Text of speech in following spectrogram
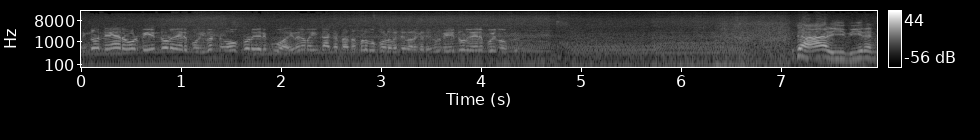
നിങ്ങൾ നേരെ റോഡ് മെയിൻ റോഡ് നേരെ പോയി. ഇവൻ ഓഫ് റോഡ് കയറി പോവാ. ഇവനെ മൈൻഡ് ആക്കണ്ട. നമ്മൾ പോക്കോളൂ ഇവന്റെ പറഞ്ഞത് നിങ്ങൾ മെയിൻ റോഡ് നേരെ പോയി നോക്ക്. ഇതാ ഈ വീരൻ?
